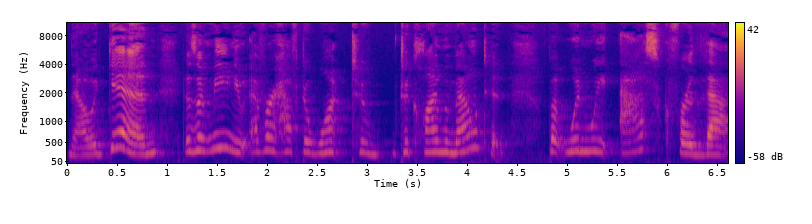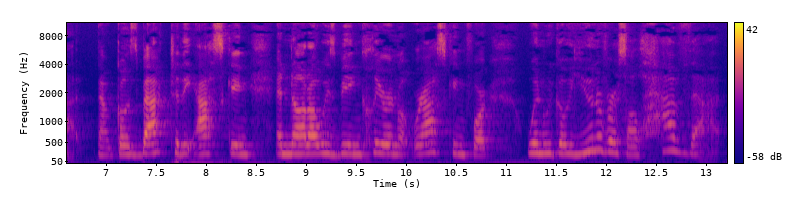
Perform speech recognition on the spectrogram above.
Now again, doesn't mean you ever have to want to, to climb a mountain. But when we ask for that, now it goes back to the asking and not always being clear in what we're asking for. When we go, universe, I'll have that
